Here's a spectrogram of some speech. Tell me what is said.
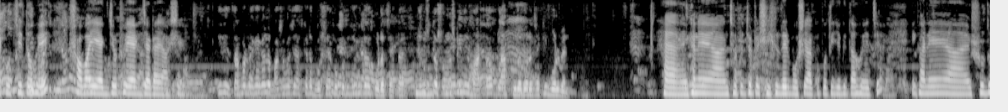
একত্রিত হয়ে সবাই একজোট হয়ে এক জায়গায় আসে। তারপর দেখা গেল পাশাপাশি আজকে একটা বসে এক প্রতিযোগিতাও করেছে, একটা সুস্থ সংস্কৃতির বার্তাও ক্লাব তুলে ধরেছে, কি বলবেন? হ্যাঁ এখানে ছোট ছোট শিশুদের বসে আঁকো প্রতিযোগিতা হয়েছে। এখানে শুধু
